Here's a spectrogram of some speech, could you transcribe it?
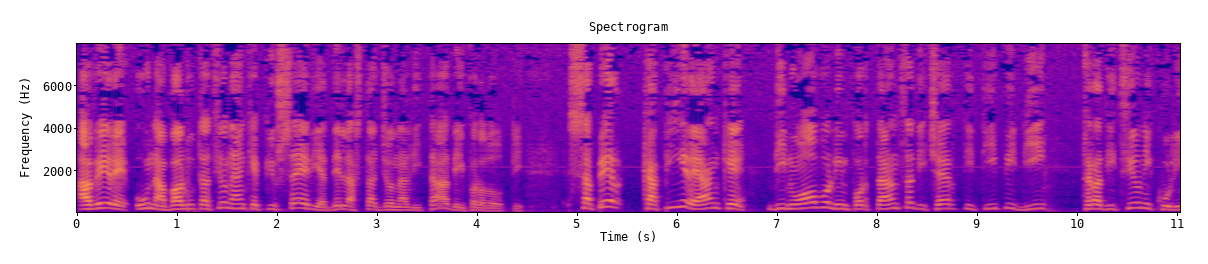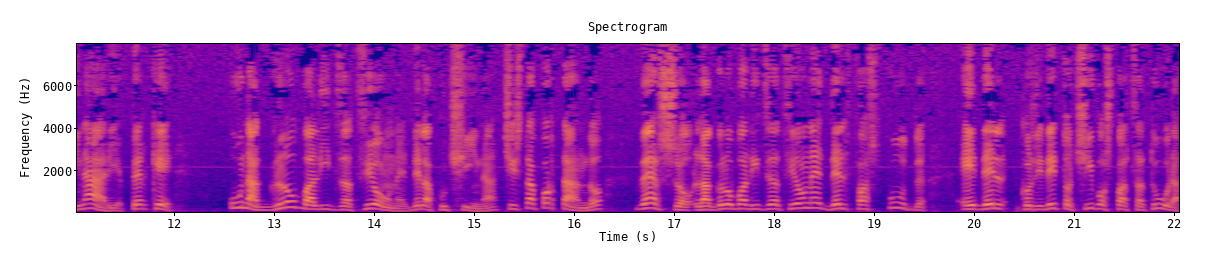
avere una valutazione anche più seria della stagionalità dei prodotti, saper capire anche di nuovo l'importanza di certi tipi di tradizioni culinarie, perché una globalizzazione della cucina ci sta portando verso la globalizzazione del fast food e del cosiddetto cibo spazzatura,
